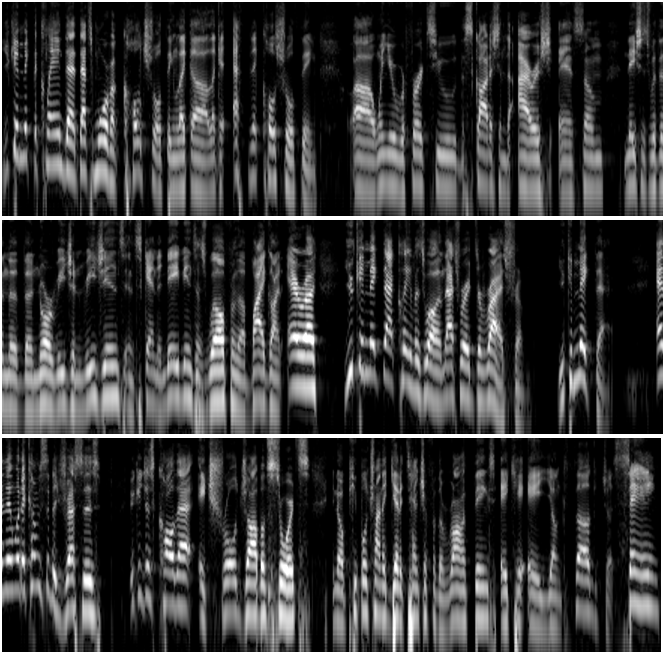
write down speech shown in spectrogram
You can make the claim that that's more of a cultural thing, like a like an ethnic cultural thing. Uh, when you refer to the Scottish and the Irish and some nations within the, the Norwegian regions and Scandinavians as well from the bygone era, you can make that claim as well, and that's where it derives from. You can make that. And then when it comes to the dresses, you can just call that a troll job of sorts. You know, people trying to get attention for the wrong things, aka Young Thug, just saying.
